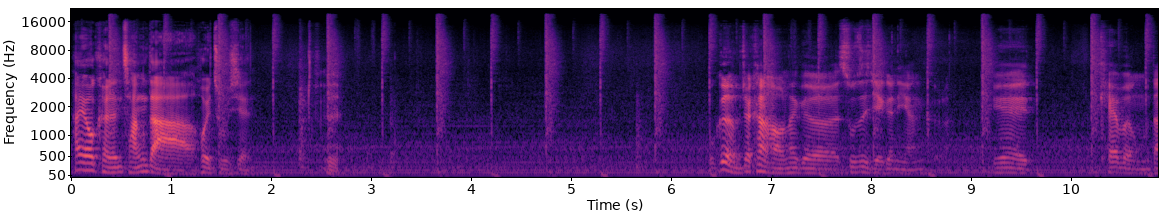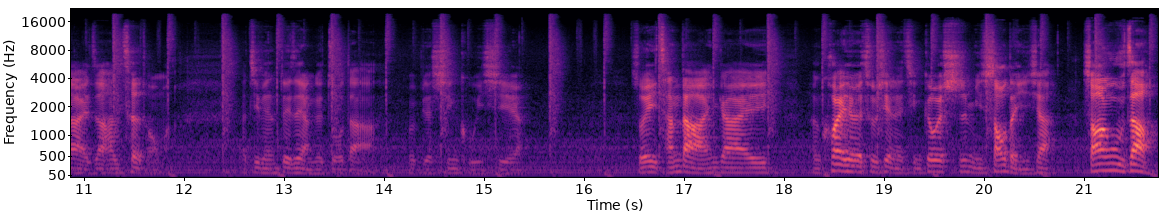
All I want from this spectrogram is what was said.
他有可能长打会出现。是。我个人比较看好那个苏志杰跟林丹可了，因为 Kevin 我们大家也知道他是侧投嘛，他基本上对这两个左打会比较辛苦一些啊，所以长打应该很快就会出现了，请各位狮迷稍等一下，稍安勿躁。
